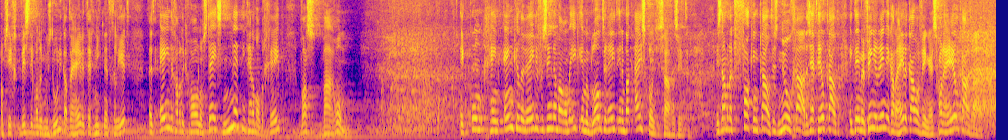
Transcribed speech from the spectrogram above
Op zich wist ik wat ik moest doen. Ik had de hele techniek net geleerd. Het enige wat ik gewoon nog steeds net niet helemaal begreep, was waarom. ik kon geen enkele reden verzinnen waarom ik in mijn blote reet in een bak ijsklontjes zou gaan zitten. Het is namelijk fucking koud. Het is 0 graden. Het is echt heel koud. Ik deed mijn vinger erin. Ik had een hele koude vinger. Het is gewoon heel koud water.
